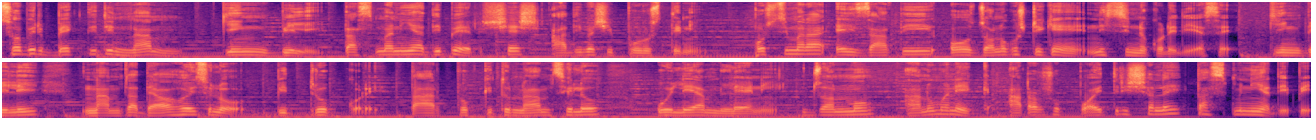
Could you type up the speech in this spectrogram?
ছবির ব্যক্তিটির নাম কিং বিলি। তাসমানিয়া দ্বীপের শেষ আদিবাসী পুরুষ তিনি। পশ্চিমারা এই জাতি ও জনগোষ্ঠীকে নিশ্চিহ্ন করে দিয়েছে। কিং বিলি নামটা দেওয়া হয়েছিল বিদ্রুপ করে। তার প্রকৃত নাম ছিল উইলিয়াম লেনি। জন্ম আনুমানিক আঠারোশো পঁয়ত্রিশ সালে তাসমিনিয়া দ্বীপে।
